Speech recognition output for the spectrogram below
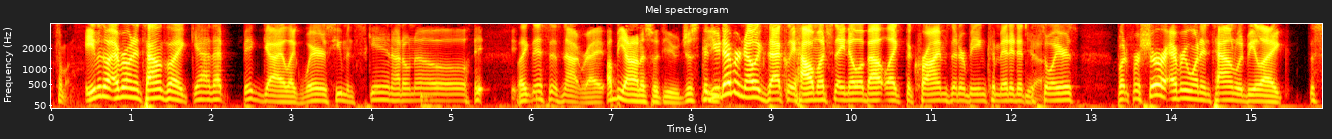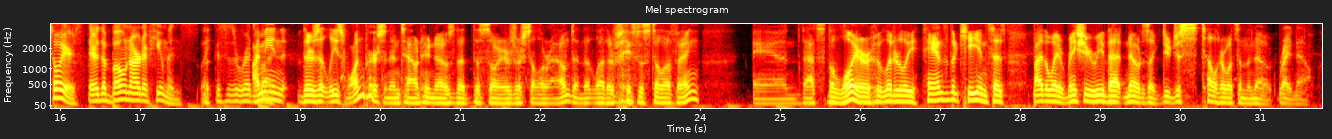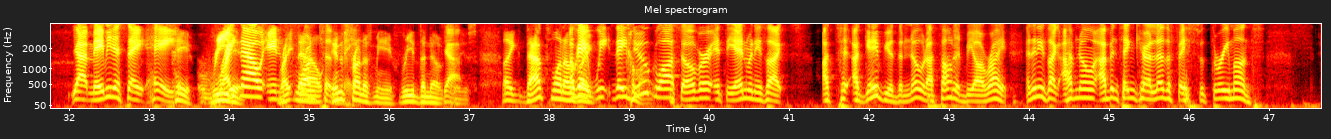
come on. Even though everyone in town's like, yeah, that big guy like wears human skin. I don't know. It- like this is not right. I'll be honest with you, just Because the- you never know exactly how much they know about like the crimes that are being committed at the Yeah. Sawyers, but for sure everyone in town would be like the Sawyers. They're the bone art of humans. Like this is a red. I mean, there's at least one person in town who knows that the Sawyers are still around and that Leatherface is still a thing. And that's the lawyer who literally hands the key and says, By the way, make sure you read that note. It's like, dude, just tell her what's in the note right now. Yeah, maybe to say, hey, Hey, read right it. now in right now front of in me. front of me, read the note, Yeah. please. Like that's when I was Okay, like, we they come do on. gloss over at the end when he's like, I, t- I gave you the note. I thought it'd be all right. And then he's like, I've known, I've been taking care of Leatherface for three months.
